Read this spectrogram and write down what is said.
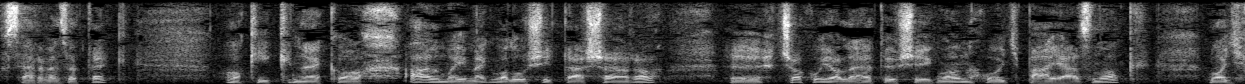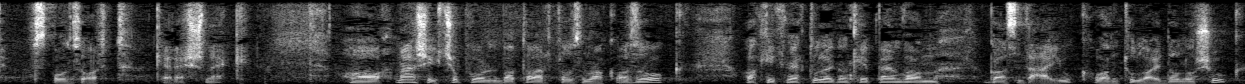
szervezetek, akiknek a álmai megvalósítására csak olyan lehetőség van, hogy pályáznak, vagy szponzort keresnek. A másik csoportba tartoznak azok, akiknek tulajdonképpen van gazdájuk, van tulajdonosuk,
